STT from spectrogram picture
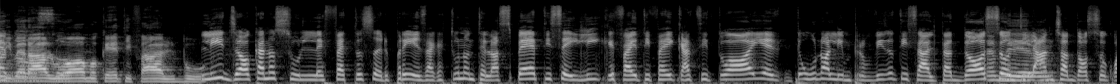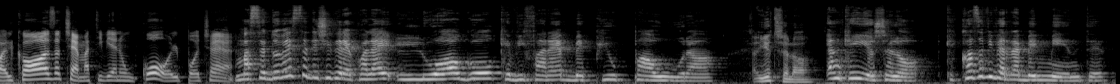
arriverà addosso. l'uomo che ti fa il bu. Lì giocano sull'effetto sorpresa, che tu non te lo aspetti, sei lì che fai, ti fai i cazzi tuoi e uno all'improvviso ti salta addosso, ti lancia addosso qualcosa, cioè, ma ti viene un colpo, cioè. Ma se doveste decidere qual è il luogo che vi farebbe più paura, Io ce l'ho. anche io ce l'ho. Che cosa vi verrebbe in mente?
